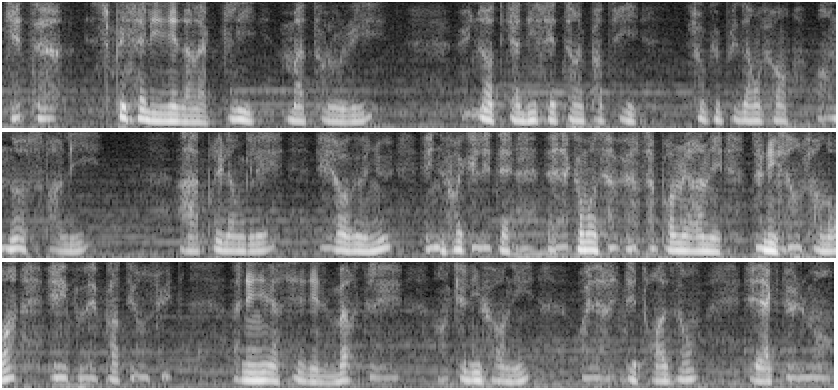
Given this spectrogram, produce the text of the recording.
qui est euh, spécialisée dans la climatologie. Une autre qui a 17 ans est partie s'occuper d'enfants en Australie, a appris l'anglais est revenue. Et une fois qu'elle était, elle a commencé à faire sa première année de licence en droit et est partie ensuite à l'université de Berkeley en Californie où elle est restée trois ans et actuellement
